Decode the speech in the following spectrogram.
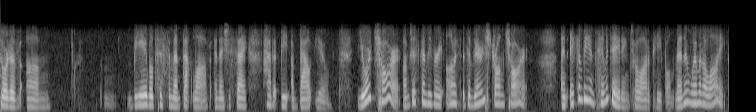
sort of um, be able to cement that love, and as you say, have it be about you. Your chart, I'm just going to be very honest, it's a very strong chart, and it can be intimidating to a lot of people, men and women alike.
